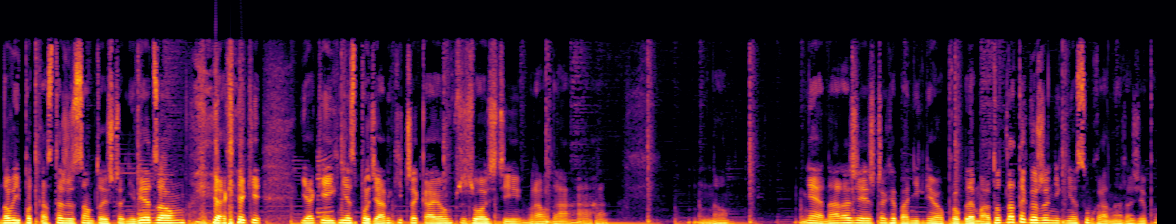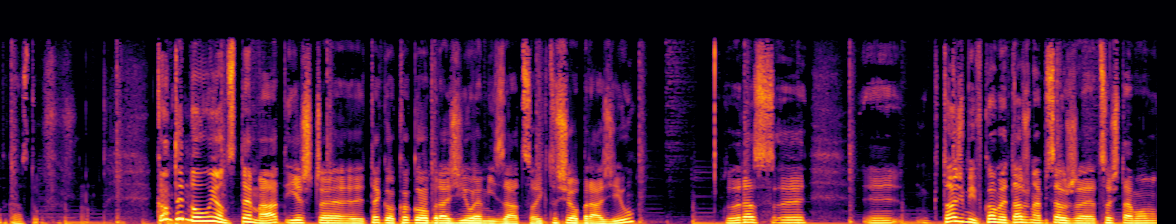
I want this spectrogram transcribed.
Nowi podcasterzy są, to jeszcze nie wiedzą, jak, jakie, jakie ich niespodzianki czekają w przyszłości, prawda? Aha. No. Nie, na razie jeszcze chyba nikt nie miał problemu, a to dlatego, że nikt nie słucha na razie podcastów. No. Kontynuując temat jeszcze tego, kogo obraziłem i za co, i kto się obraził, to teraz... Y, Y, ktoś mi w komentarzu napisał, że coś tam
